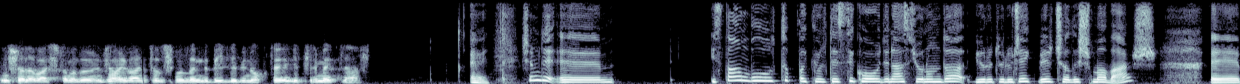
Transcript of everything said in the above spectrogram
insana başlamadan önce hayvan çalışmalarını belli bir noktaya getirmek lazım. Evet. Şimdi e, İstanbul Tıp Fakültesi koordinasyonunda yürütülecek bir çalışma var. Ee,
